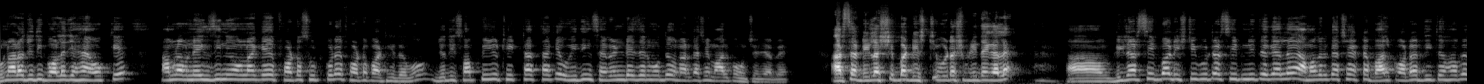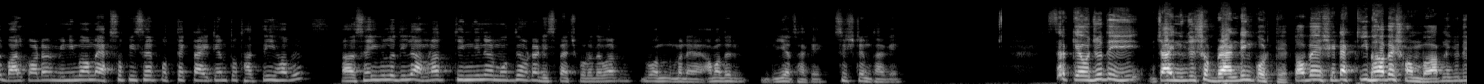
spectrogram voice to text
ওনারা যদি বলে যে হ্যাঁ ওকে আমরা নেক্সট দিনে ওনাকে ফটো শ্যুট করে ফটো পাঠিয়ে দেবো। যদি সব কিছু ঠিকঠাক থাকে উইদিন সেভেন ডেজের মধ্যে ওনার কাছে মাল পৌঁছে যাবে। আর স্যার ডিলারশিপ বা ডিস্ট্রিবিউটারশিপ নিতে গেলে? ডিলারশিপ বা ডিস্ট্রিবিউটারশিপ নিতে গেলে আমাদের কাছে একটা বাল্ক অর্ডার দিতে হবে। বাল্ক অর্ডার মিনিমাম একশো পিসের প্রত্যেকটা আইটেম তো থাকতেই হবে। সেইগুলো দিলে আমরা তিন দিনের মধ্যে ওটা ডিসপ্যাচ করে দেওয়ার মানে আমাদের ইয়ে থাকে সিস্টেম থাকে। স্যার কেউ যদি চায় নিজস্ব ব্র্যান্ডিং করতে তবে সেটা কীভাবে সম্ভব? আপনি যদি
